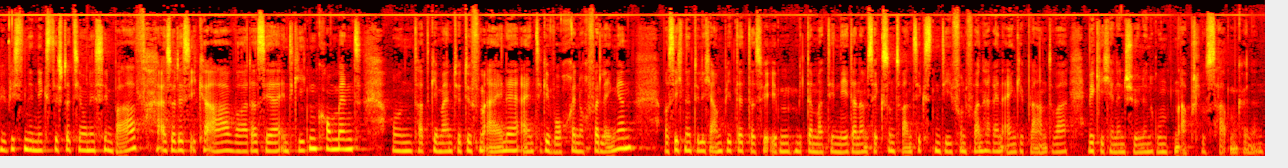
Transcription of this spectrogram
Wir wissen, die nächste Station ist in Bath. Also das IKA war da sehr entgegenkommend und hat gemeint, wir dürfen eine einzige Woche noch verlängern, was sich natürlich anbietet, dass wir eben mit der Matinee dann am 26., die von vornherein eingeplant war, wirklich einen schönen runden Abschluss haben können.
